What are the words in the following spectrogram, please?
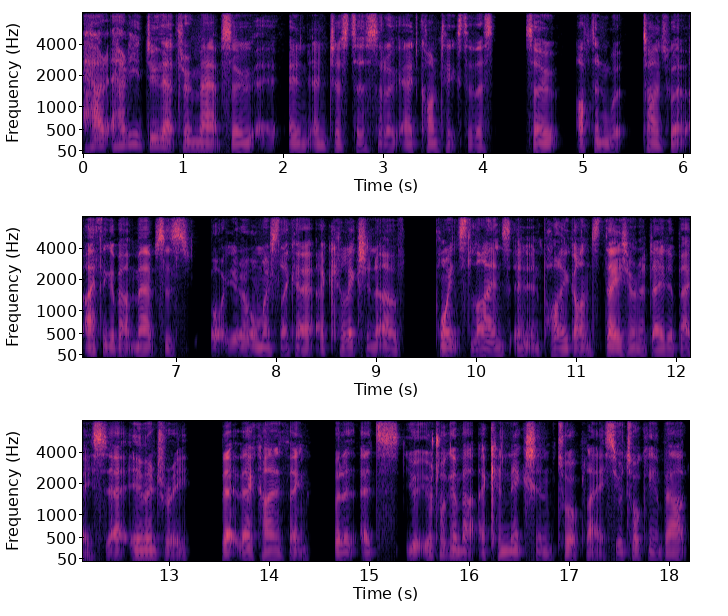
How, how do you do that through maps? So, and, and just to sort of add context to this, so often times when I think about maps as you know, almost like a, a collection of points, lines, and, and, polygons, data in a database, uh, imagery, that, that kind of thing. But it, it's you're, you're talking about a connection to a place. You're talking about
